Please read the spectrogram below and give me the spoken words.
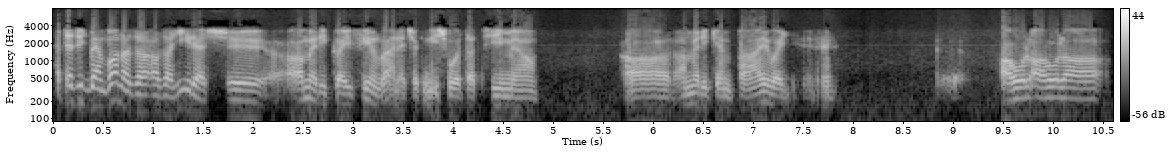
hát ez ügyben van az a, az a híres amerikai film, várj, csak mi is volt a címe, a, a American Pie, vagy ahol, ahol a,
